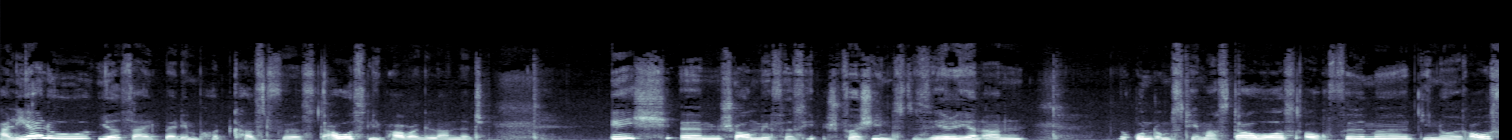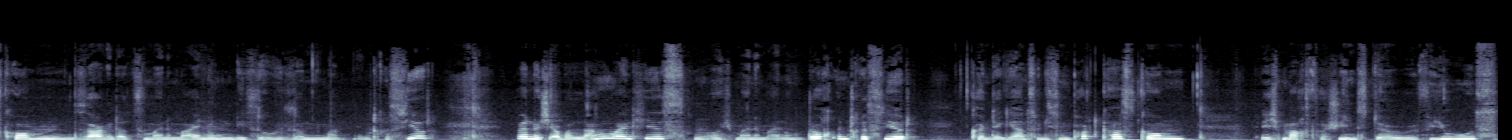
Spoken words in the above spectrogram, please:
Hallihallo, ihr seid bei dem Podcast für Star Wars Liebhaber gelandet. Ich ähm, schaue mir vers verschiedenste Serien an, rund ums Thema Star Wars, auch Filme, die neu rauskommen, sage dazu meine Meinung, die sowieso niemanden interessiert. Wenn euch aber langweilig ist und euch meine Meinung doch interessiert, könnt ihr gern zu diesem Podcast kommen. Ich mache verschiedenste Reviews.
